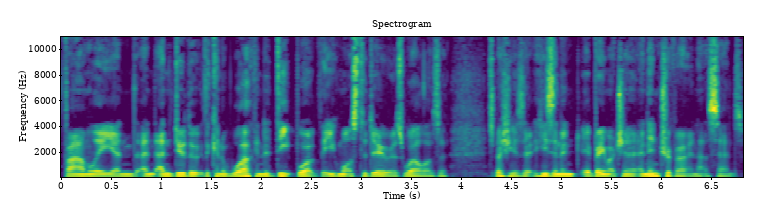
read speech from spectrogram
family and, and, and do the, the kind of work and the deep work that he wants to do as well as a especially as a, he's an very much an, an introvert in that sense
